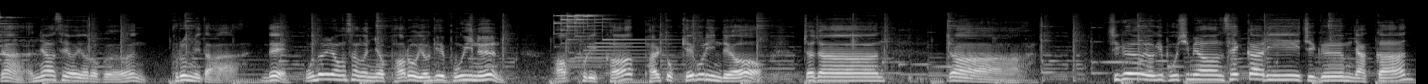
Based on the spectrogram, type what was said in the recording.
자 안녕하세요 여러분. 부릅니다. 네 오늘 영상은요 바로 여기 보이는 아프리카 발톱 개구리인데요. 짜잔! 자 지금 여기 보시면 색깔이 지금 약간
